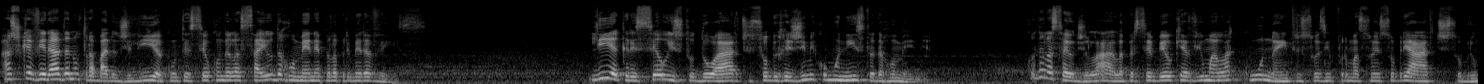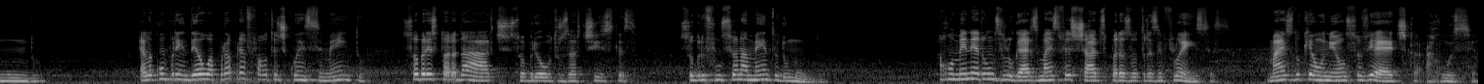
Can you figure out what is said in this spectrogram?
Acho que a virada no trabalho de Lia aconteceu quando ela saiu da Romênia pela primeira vez. Lia cresceu e estudou arte sob o regime comunista da Romênia. Quando ela saiu de lá, ela percebeu que havia uma lacuna entre suas informações sobre arte, sobre o mundo. Ela compreendeu a própria falta de conhecimento sobre a história da arte, sobre outros artistas, sobre o funcionamento do mundo. A Romênia era um dos lugares mais fechados para as outras influências, mais do que a União Soviética, a Rússia.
